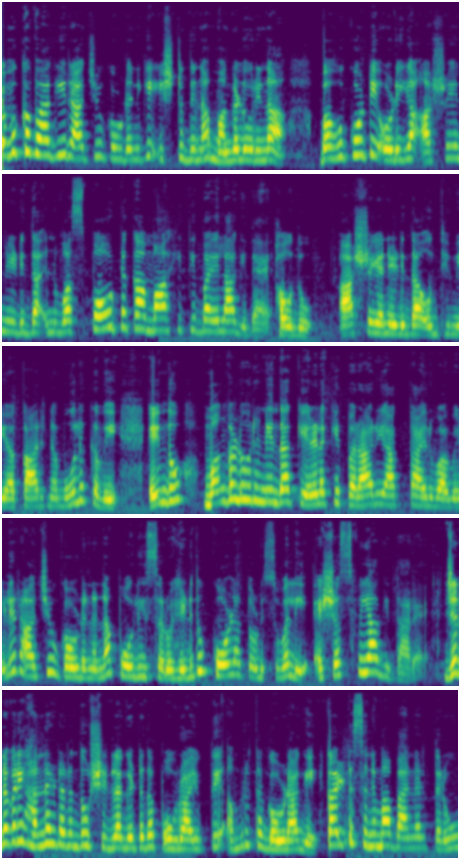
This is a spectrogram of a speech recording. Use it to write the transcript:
ಪ್ರಮುಖವಾಗಿ ರಾಜೀವ್ ಗೌಡನಿಗೆ ಇಷ್ಟು ದಿನ ಮಂಗಳೂರಿನ ಬಹುಕೋಟಿ ಒಡೆಯ ಆಶ್ರಯ ನೀಡಿದ್ದ ಎನ್ನುವ ಸ್ಫೋಟಕ ಮಾಹಿತಿ ಬಯಲಾಗಿದೆ. ಹೌದು. ಆಶ್ರಯ ನೀಡಿದ್ದ ಉದ್ಯಮಿಯ ಕಾರಿನ ಮೂಲಕವೇ ಎಂದು ಮಂಗಳೂರಿನಿಂದ ಕೇರಳಕ್ಕೆ ಪರಾರಿಯಾಗ್ತಾ ಇರುವ ವೇಳೆ ರಾಜೀವ್ ಗೌಡನನ್ನ ಪೊಲೀಸರು ಹಿಡಿದು ಕೋಳ ತೊಡಿಸುವಲ್ಲಿ ಯಶಸ್ವಿಯಾಗಿದ್ದಾರೆ. ಜನವರಿ ಹನ್ನೆರಡರಂದು ಶಿಡ್ಲಘಟ್ಟದ ಪೌರಾಯುಕ್ತೆ ಅಮೃತ ಗೌಡಗೆ ಕಲ್ಟ್ ಸಿನಿಮಾ ಬ್ಯಾನರ್ ತೆರವು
